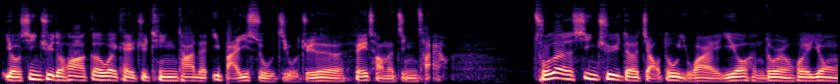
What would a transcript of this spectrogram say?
有兴趣的话，各位可以去听他的一百一十五集，我觉得非常的精彩啊。除了兴趣的角度以外，也有很多人会用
